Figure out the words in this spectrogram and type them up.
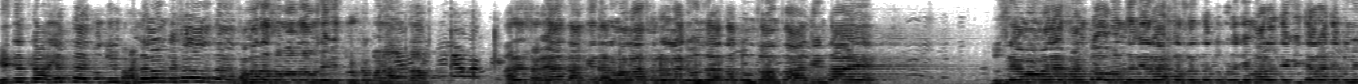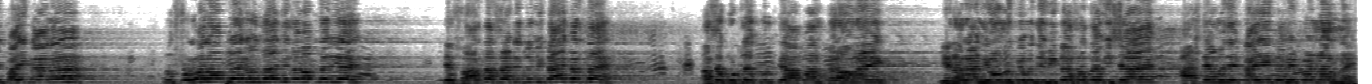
येतात का? येत नाही. तुम्ही भांडण लावून कशाला समाजा समाजामध्ये वितृष्टपणा आणता? अरे सगळ्या जाती धर्माला सगळ्याला घेऊन जाता. तुमचा आमचा अजेंडा आहे. दुसऱ्या मामाला सांगतो वंदनीय राष्ट्रसंत तुकडोजी महाराज ते विचारायचे तुम्ही पायी का ना? मग सर्वांना आपल्याला घेऊन जायची जबाबदारी आहे. ते स्वार्थासाठी तुम्ही काय करताय? असं कुठलं कृत्य आपण करावं नाही. येणाऱ्या निवडणुकीमध्ये विकासाचा विषय आहे. आष्ट्यामध्ये काही कमी पडणार नाही.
